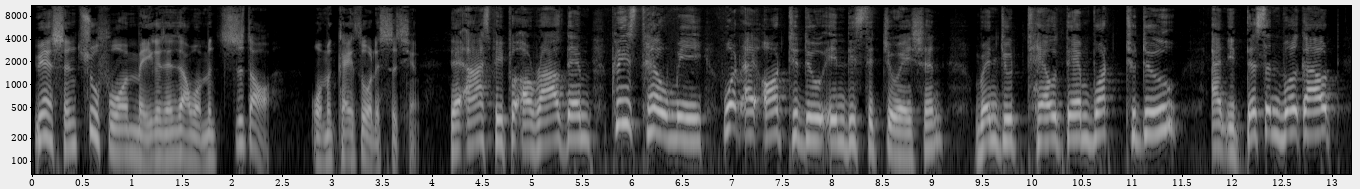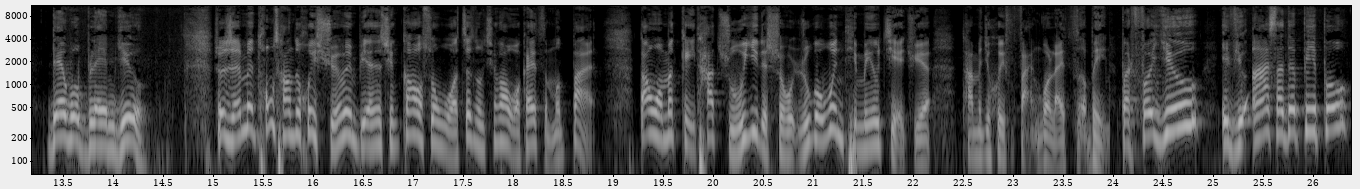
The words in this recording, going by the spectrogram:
愿神祝福我们每一个人，让我们知道我们该做的事情。 They ask people around them, please tell me what I ought to do in this situation. When you tell them what to do and it doesn't work out, they will blame you. 所以人们通常都会询问别人，请告诉我这种情况我该怎么办。当我们给他主意的时候，如果问题没有解决，他们就会反过来责备你。 But for you, if you ask other people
